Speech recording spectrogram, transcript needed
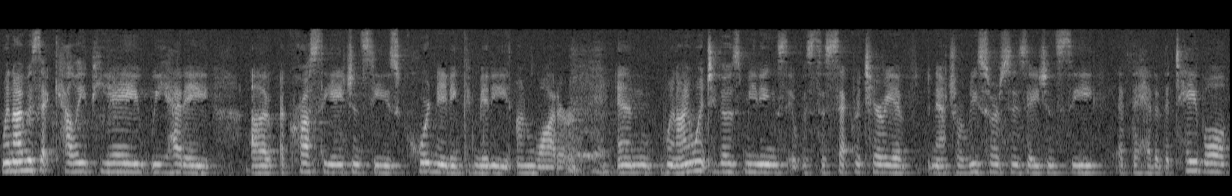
When I was at Cal EPA, we had a uh, across the agencies coordinating committee on water. And when I went to those meetings, it was the Secretary of the Natural Resources Agency at the head of the table.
